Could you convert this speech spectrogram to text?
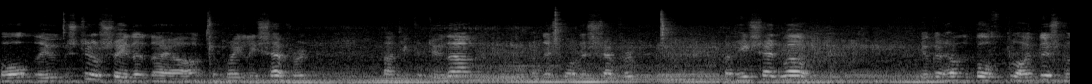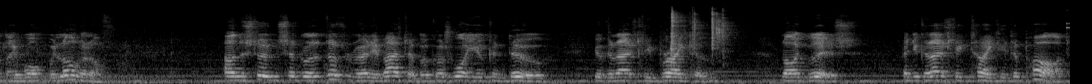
or you still see that they are completely separate, and you can do that, and this one is separate. But he said, well, you can have them both like this, but they won't be long enough. And the student said, well, it doesn't really matter because what you can do, you can actually break them like this, and you can actually take it apart.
